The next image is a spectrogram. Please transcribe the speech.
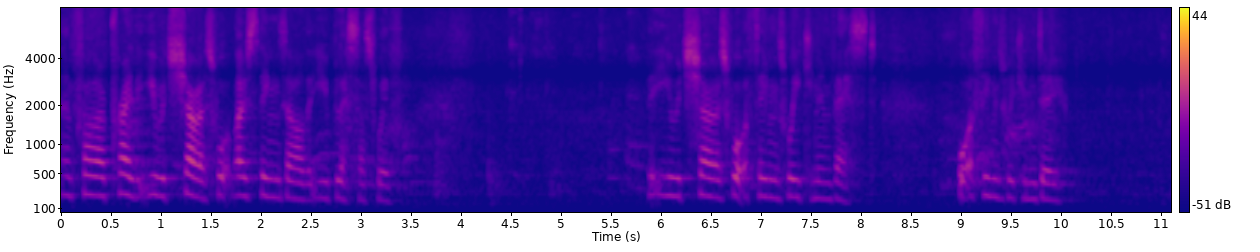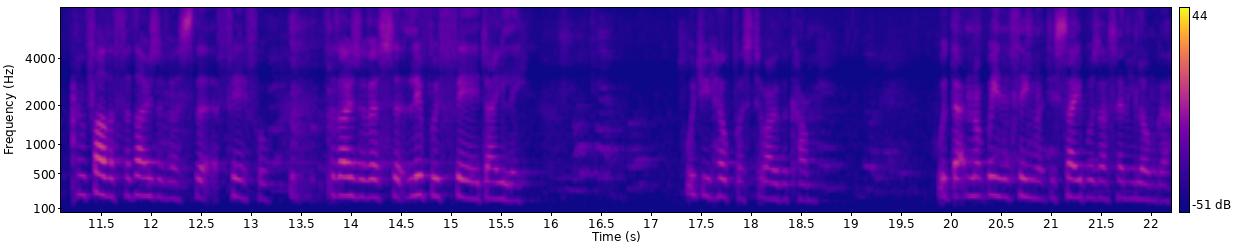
And Father, I pray that you would show us what those things are that you bless us with. That you would show us what things we can invest, what things we can do. And Father, for those of us that are fearful, for those of us that live with fear daily, would you help us to overcome? Would that not be the thing that disables us any longer?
